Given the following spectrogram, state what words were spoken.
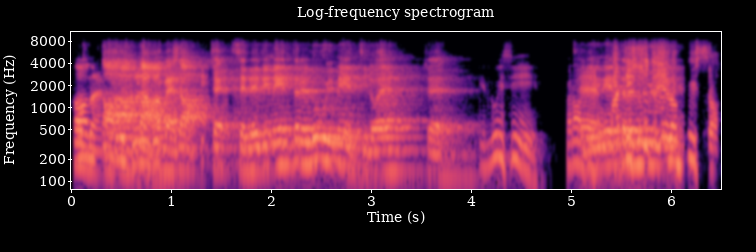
Vabbè, no, no, no, vabbè, no. Cioè, se devi mettere lui, mettilo, eh. Cioè... Lui sì, però eh, devi mettere lui. Io l'ho visto.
